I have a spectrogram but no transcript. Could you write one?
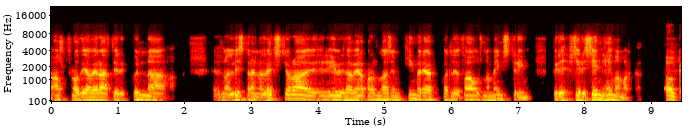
allt frá því að vera eftir kunna svona listræna leikstjóra yfir það að vera bara svona það sem kímerjar kalliðu þá svona mainstream fyrir, fyrir sinn heimamarkað. Ok.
